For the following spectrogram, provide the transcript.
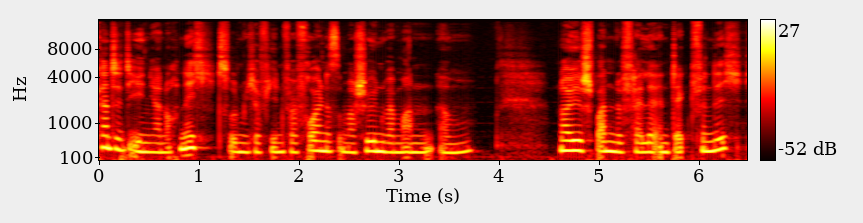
kanntet ihr ihn ja noch nicht. Es würde mich auf jeden Fall freuen. Es ist immer schön, wenn man ähm, neue spannende Fälle entdeckt, finde ich.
